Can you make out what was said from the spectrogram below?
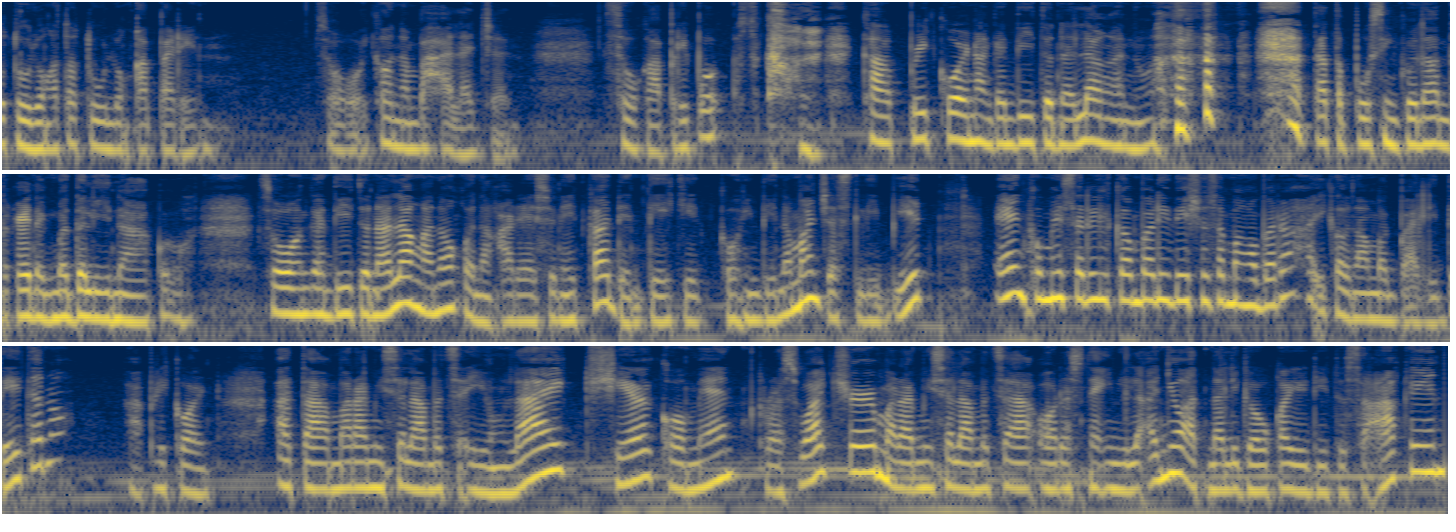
tutulong at tutulong ka pa rin. So, ikaw nang bahala dyan. So, Capri po, Capricorn, hanggang dito na lang, ano? Tatapusin ko na, kaya nagmadali na ako. So, hanggang dito na lang, ano? Kung naka-resonate ka, then take it. Kung hindi naman, just leave it. And kung may sarili kang validation sa mga baraha, ikaw na mag-validate, ano? Capricorn. At uh, maraming salamat sa iyong like, share, comment, cross-watcher. Maraming salamat sa oras na inilaan nyo at naligaw kayo dito sa akin.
